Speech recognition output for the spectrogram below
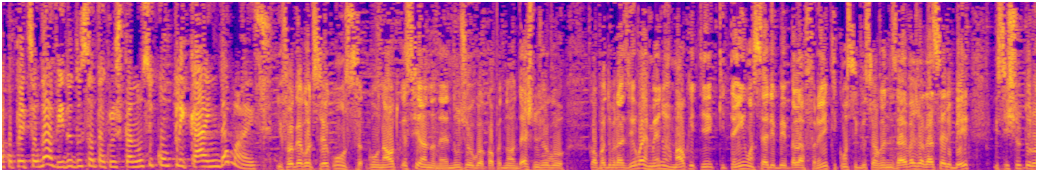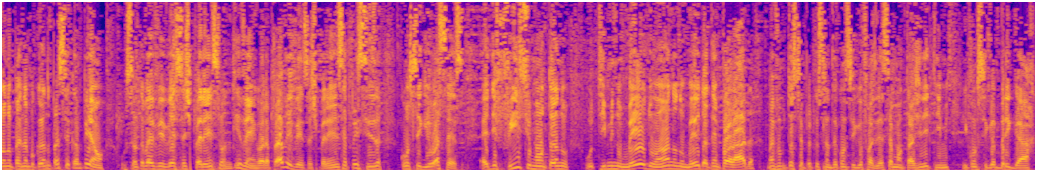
a competição da vida do Santa Cruz para não se complicar ainda mais. E foi o que aconteceu com, com o Náutico esse ano, né? Não jogou a Copa do Nordeste, não jogou Copa do Brasil, mas menos mal que tem, que tem uma Série B pela frente, conseguiu se organizar e vai jogar a Série B e se estruturou no Pernambucano para ser campeão. O Santa vai viver essa experiência ano que vem. Agora, para viver essa experiência, precisa conseguir o acesso. É difícil montando o time no meio do ano, no meio da temporada, mas vamos torcer para que o Santa consiga fazer essa montagem de time e consiga brigar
